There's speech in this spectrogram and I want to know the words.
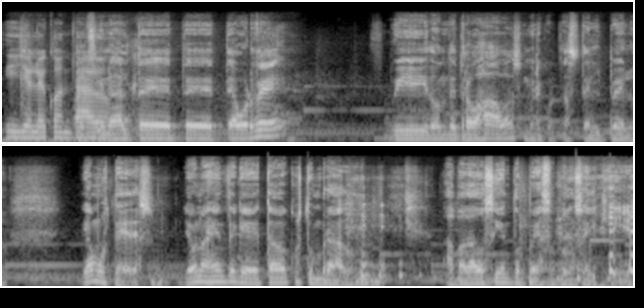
Sí, yo lo he contado. Al final te, te, te abordé. Fui donde trabajabas, me recortaste el pelo. Digamos ustedes, yo una gente que estaba acostumbrado a pagar 200 pesos por un cerquillo.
